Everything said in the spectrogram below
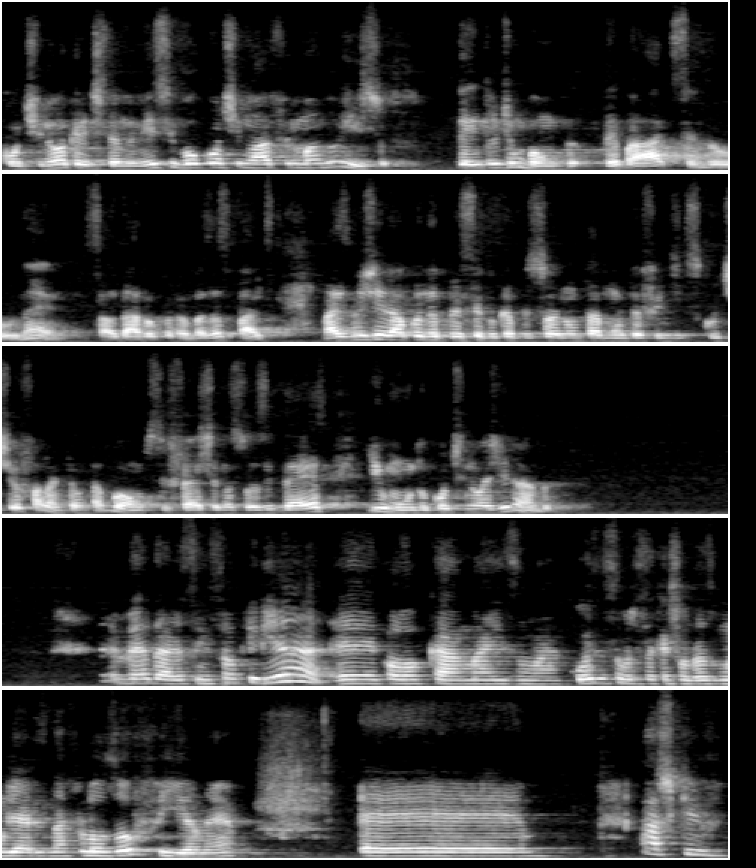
continuo acreditando nisso e vou continuar afirmando isso, dentro de um bom debate, sendo né, saudável por ambas as partes. Mas, no geral, quando eu percebo que a pessoa não está muito afim de discutir, eu falo, então tá bom, se fecha nas suas ideias e o mundo continua girando. É verdade, assim, só queria é, colocar mais uma coisa sobre essa questão das mulheres na filosofia, né? É, acho que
